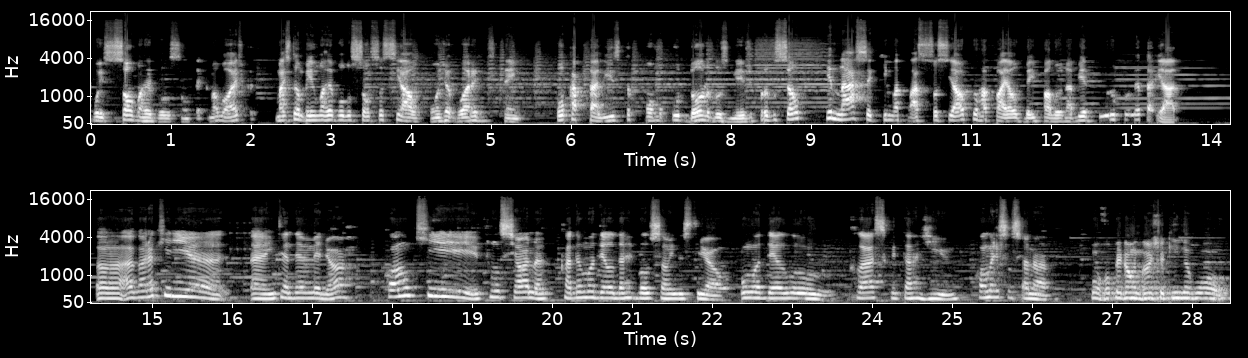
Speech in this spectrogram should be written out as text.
foi só uma revolução tecnológica, mas também uma revolução social, onde agora a gente tem o capitalista como o dono dos meios de produção e nasce aqui uma classe social que o Rafael bem falou na abertura, o proletariado. Ah, agora eu queria é, entender melhor como que funciona cada modelo da Revolução Industrial. O modelo clássico e tardio, como eles funcionavam? Bom, vou pegar um gancho aqui e já vou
